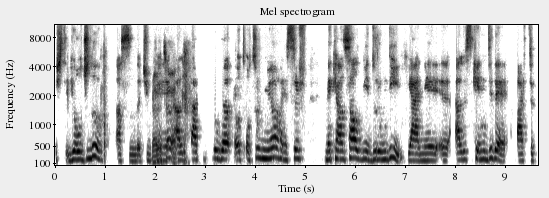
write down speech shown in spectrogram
işte yolculuğu aslında. Çünkü evet, hani, evet. burada oturmuyor. Hani sırf mekansal bir durum değil. Yani e, Alice kendi de artık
